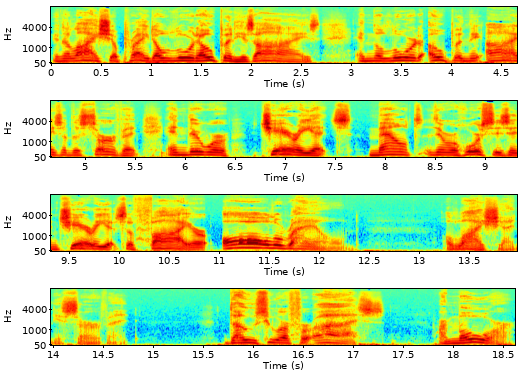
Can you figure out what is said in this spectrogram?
And Elisha prayed, O Lord, open his eyes. And the Lord opened the eyes of the servant, and there were chariots, mount there were horses and chariots of fire all around Elisha and his servant. Those who are for us are more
